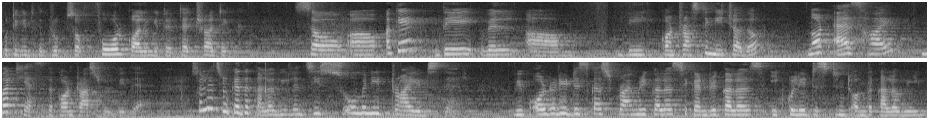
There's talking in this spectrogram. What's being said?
putting into the groups of four, calling it a tetradic. So uh, again, they will um, be contrasting each other, not as high, but yes, the contrast will be there. So let's look at the color wheel and see so many triads there. We've already discussed primary colors, secondary colors, equally distant on the color wheel.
